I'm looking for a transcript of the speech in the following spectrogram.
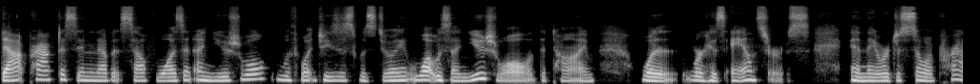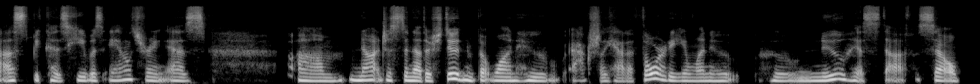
that practice in and of itself wasn't unusual with what Jesus was doing. What was unusual at the time was were his answers. And they were just so impressed because he was answering as um, not just another student, but one who actually had authority and one who who knew his stuff. So,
